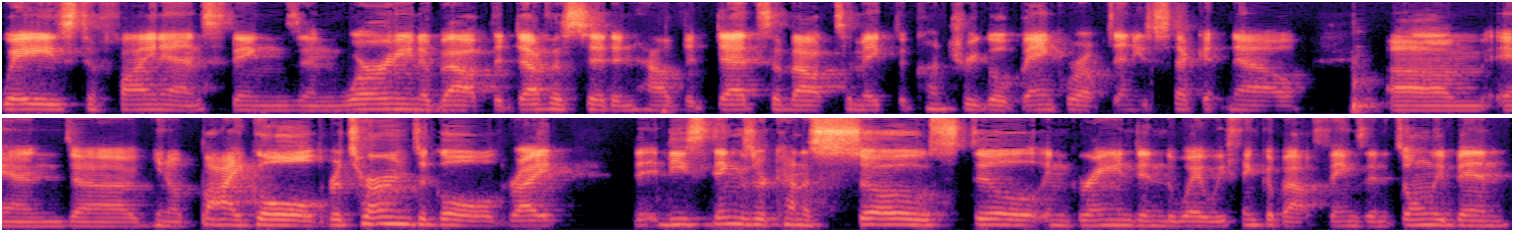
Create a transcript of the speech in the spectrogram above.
ways to finance things and worrying about the deficit and how the debt's about to make the country go bankrupt any second now, um, and uh, you know, buy gold, return to gold, right? These things are kind of so still ingrained in the way we think about things, and it's only been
